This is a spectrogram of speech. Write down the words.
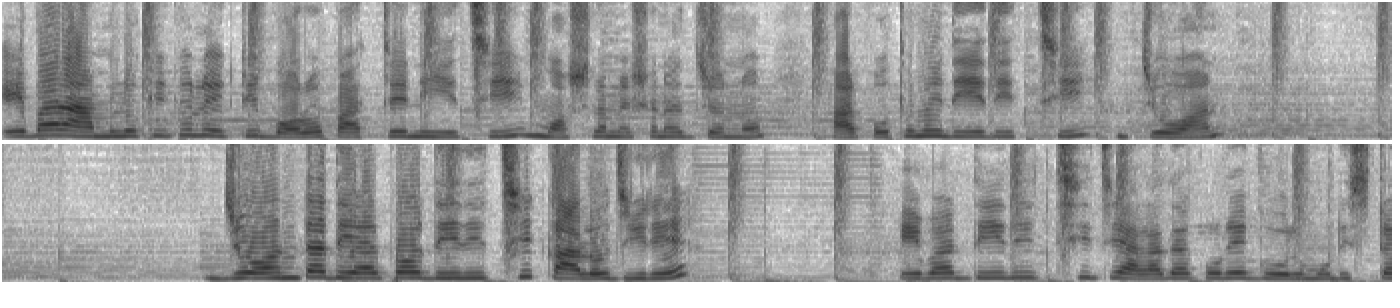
এবার আমলকিগুলো একটি বড় পাত্রে নিয়েছি, মশলা মেশানোর জন্য। আর প্রথমে দিয়ে দিচ্ছি জোয়ান। জোয়ানটা দেওয়ার পর দিয়ে দিচ্ছি কালো জিরে। এবার দিয়ে দিচ্ছি যে আলাদা করে গোলমরিচটা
